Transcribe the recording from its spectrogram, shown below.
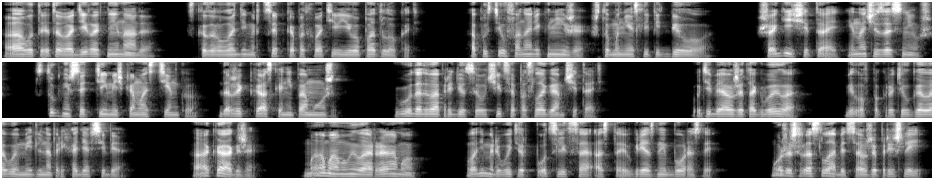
«А вот этого делать не надо», – сказал Владимир цепко, подхватив его под локоть. Опустил фонарик ниже, чтобы не ослепить Белова. «Шаги считай, иначе заснёшь. Стукнешься темечком о стенку, даже каска не поможет. Года два придётся учиться по слогам читать». «У тебя уже так было?» Белов покрутил головой, медленно приходя в себя. «А как же? Мама мыла раму». Владимир вытер пот с лица, оставив грязные борозды. «Можешь расслабиться, уже пришли».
